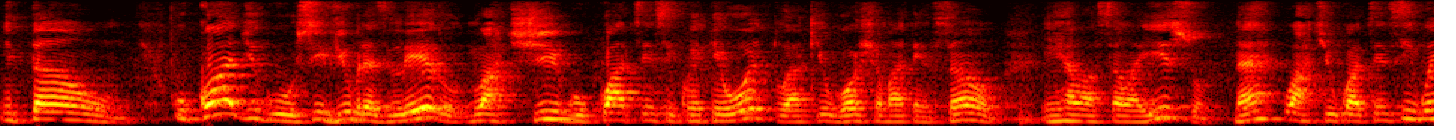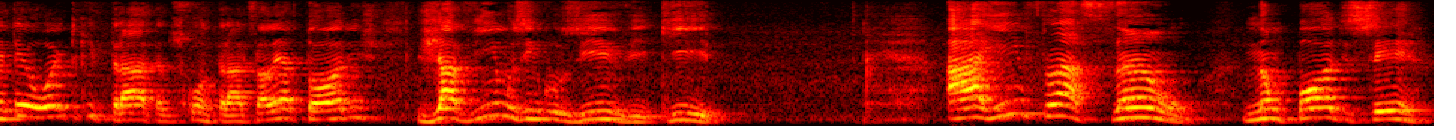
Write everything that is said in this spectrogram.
Então, o Código Civil Brasileiro, no artigo 458, aqui eu gosto de chamar a atenção em relação a isso, né? O artigo 458, que trata dos contratos aleatórios, já vimos inclusive que a inflação não pode ser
